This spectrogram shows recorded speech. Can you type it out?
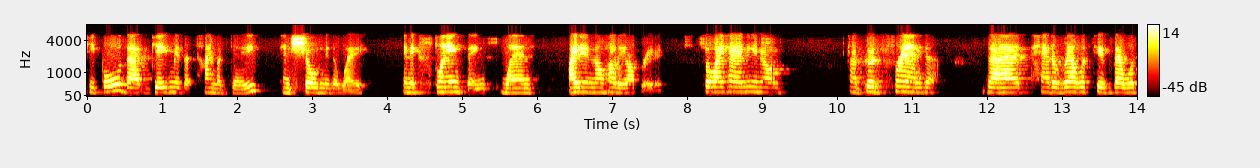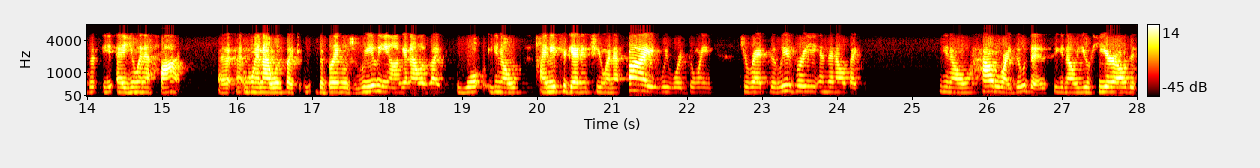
people that gave me the time of day and showed me the way and explained things when I didn't know how they operated. So I had, you know, a good friend that had a relative that was a, a UNFI uh, when I was like the brand was really young, and I was like, what, you know, I need to get into UNFI. We were doing direct delivery, and then I was like, you know, how do I do this? You know, you hear all these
